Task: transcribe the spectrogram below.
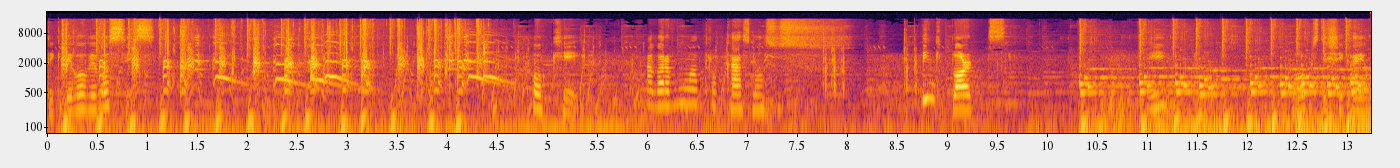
Tem que devolver vocês. Ok. Agora vamos lá trocar os nossos Pink Plorts. E... Ops, deixei cair um.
